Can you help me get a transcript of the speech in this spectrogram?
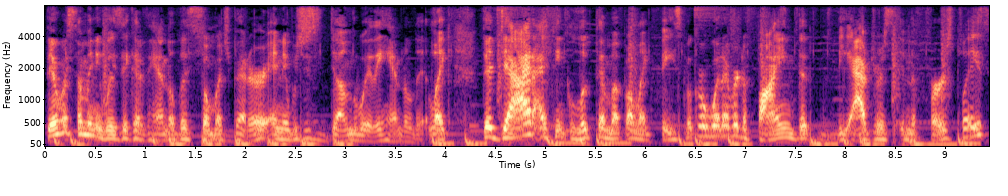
There were so many ways they could have handled this so much better and it was just dumb the way they handled it. Like the dad i think looked them up on like facebook or whatever to find the, the address in the first place.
